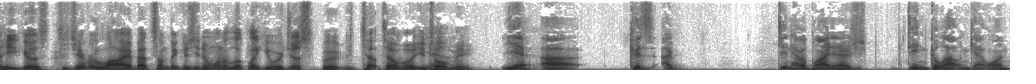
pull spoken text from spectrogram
He goes, "Did you ever lie about something because you didn't want to look like you were just?" Tell, tell me what you Yeah. told me. Yeah, uh, because I didn't have a blind and I just didn't go out and get one.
